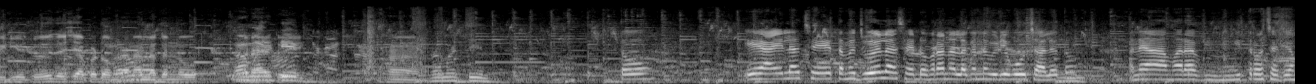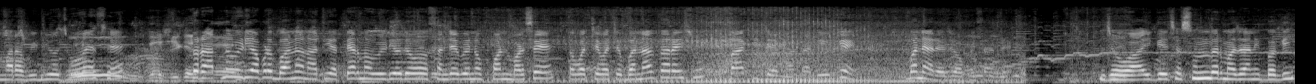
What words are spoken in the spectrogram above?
વીડિયો જોયો જ હશે આપણે ડોમરાના લગ્નનો હા. તો એ આવેલા છે તમે જોયેલા છે ડોમરાના લગ્નનો વીડિયો બહુ ચાલ્યો હતો અને આ અમારા મિત્રો છે જે અમારા વીડિયો જોવે છે. તો રાતનો વીડિયો આપણે બન્યો નથી અત્યારનો વીડિયો જો સંજયભાઈનો ફોન મળશે તો વચ્ચે વચ્ચે બનાવતા રહીશું. બાકી જય માતાજી ઓકે? બન્યા રહેજો આપણી સાથે. જો આવી ગઈ છે સુંદર મજાની બગી.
